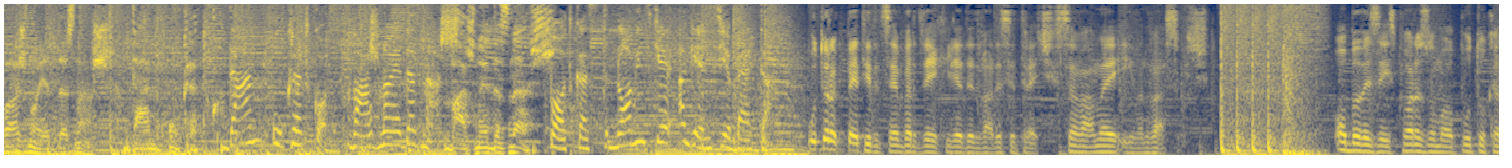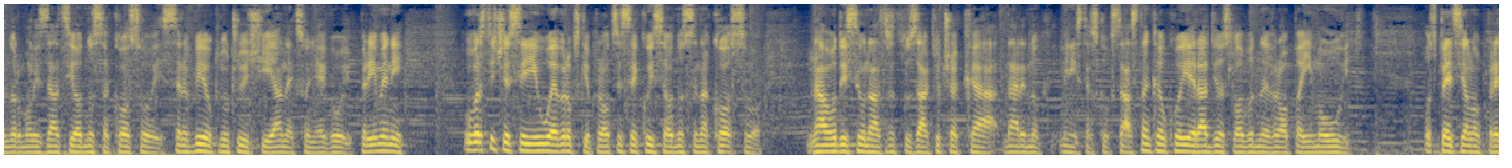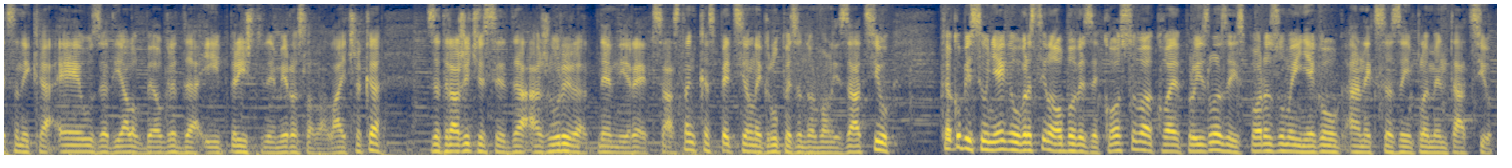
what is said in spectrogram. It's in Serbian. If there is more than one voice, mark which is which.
Speaker 1: Važno je da znaš.
Speaker 2: Dan ukratko.
Speaker 3: Dan ukratko. Važno je da znaš.
Speaker 2: Važno je da znaš.
Speaker 3: Podcast novinske agencije Beta.
Speaker 4: Utorak 5. decembar 2023. Sa vama je Ivan Vasović. Obaveze i sporazuma o putu ka normalizaciji odnosa Kosova i Srbije, uključujući i aneks o njegovoj primjeni, uvrstit će se i u evropske procese koji se odnose na Kosovo, Navodi se u nacrtu zaključaka narednog ministarskog sastanka u koji je Radio Slobodna Evropa imao uvid. Od specijalnog predstavnika EU za dijalog Beograda i Prištine Miroslava Lajčaka zatražit će se da ažurira dnevni red sastanka specijalne grupe za normalizaciju kako bi se u njega uvrstila obaveze Kosova koje proizlaze iz sporazuma i njegovog aneksa za implementaciju.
